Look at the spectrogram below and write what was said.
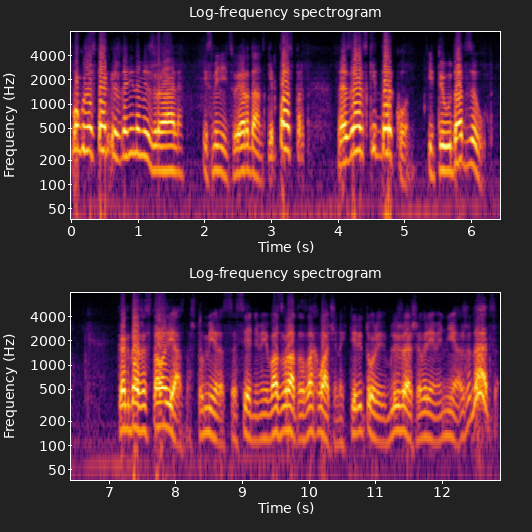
мог уже стать гражданином Израиля и сменить свой иорданский паспорт на израильский даркон и Теудат Зеут. Когда же стало ясно, что мира с соседними и возврата захваченных территорий в ближайшее время не ожидается,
